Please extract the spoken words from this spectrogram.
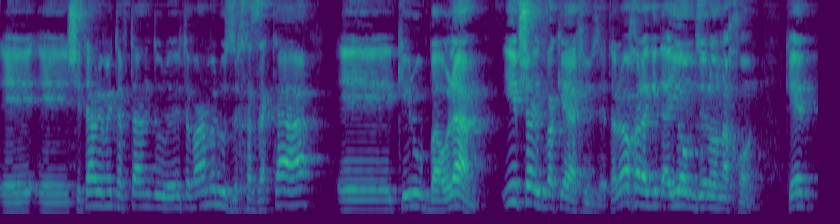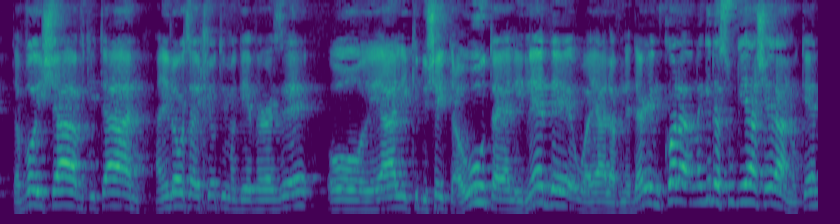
אה, אה, שתו למיטב תנדו מלטב ארמלו זה חזקה אה, כאילו בעולם, אי אפשר להתווכח עם זה, אתה לא יכול להגיד היום זה לא נכון. כן? תבוא אישה ותטען, אני לא רוצה לחיות עם הגבר הזה, או היה לי קידושי טעות, היה לי נדר, או היה עליו נדרים, כל, נגיד הסוגיה שלנו, כן?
